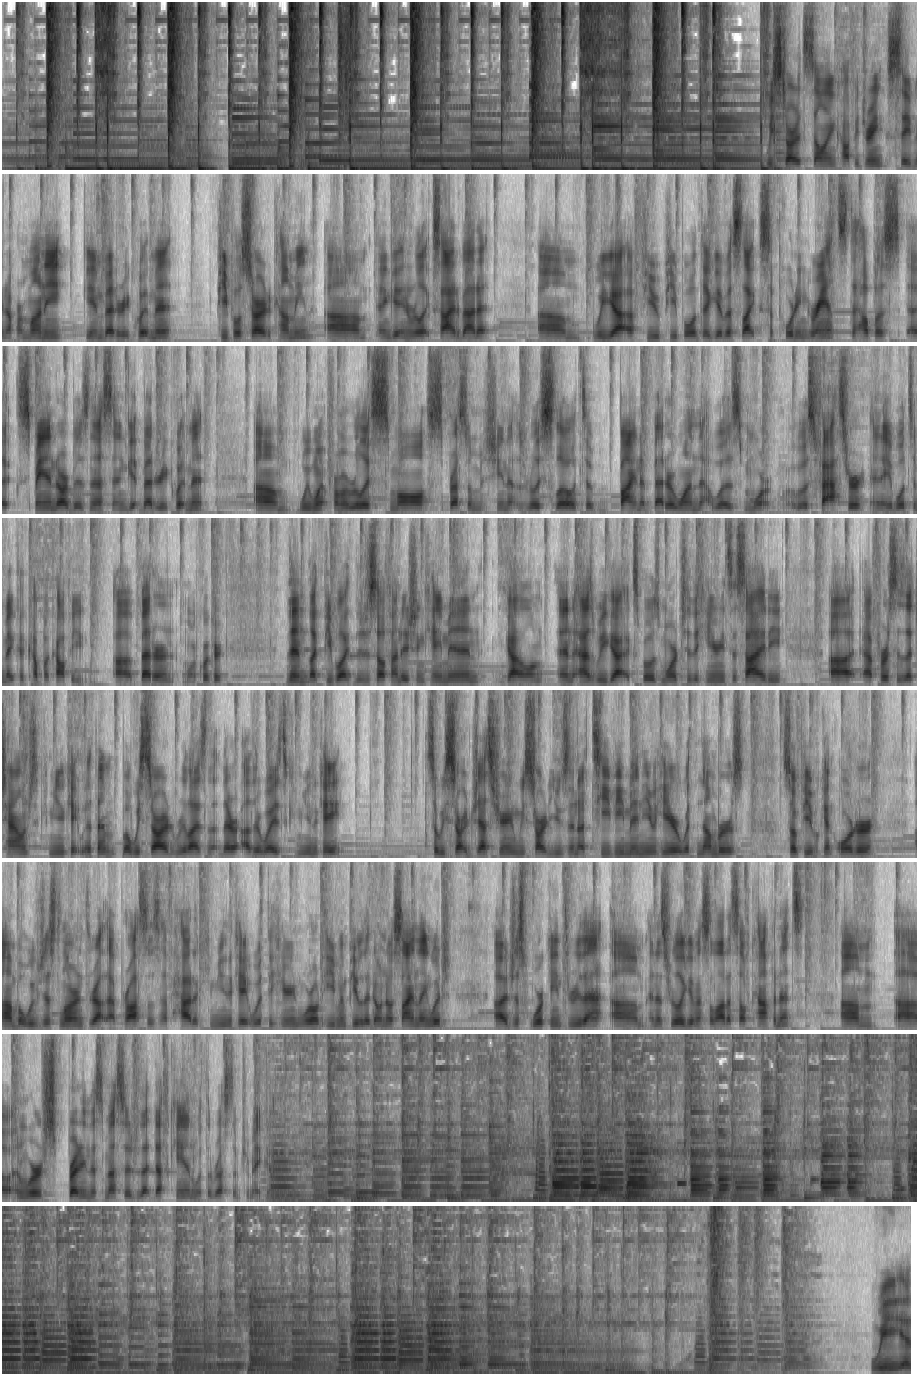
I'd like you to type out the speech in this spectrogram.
We started selling coffee drinks, saving up our money, getting better equipment, people started coming um, and getting really excited about it. Um, we got a few people to give us like supporting grants to help us expand our business and get better equipment. Um, we went from a really small espresso machine that was really slow to buying a better one that was more was faster and able to make a cup of coffee uh, better and more quicker. Then like people like the Digicel Foundation came in, got along, and as we got exposed more to the Hearing Society, uh, at first it's a challenge to communicate with them, but we started realizing that there are other ways to communicate so we started gesturing, we started using a TV menu here with numbers so people can order. Um, but we've just learned throughout that process of how to communicate with the hearing world, even people that don't know sign language, uh, just working through that. Um, and it's really given us a lot of self-confidence. Um, uh, and we're spreading this message that Deaf can with the rest of Jamaica.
